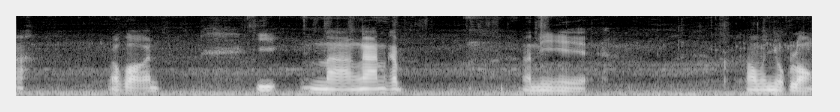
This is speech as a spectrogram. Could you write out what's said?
อะมาพอกัน อีกนางานครับ อันนี้เอามันยกหลอง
